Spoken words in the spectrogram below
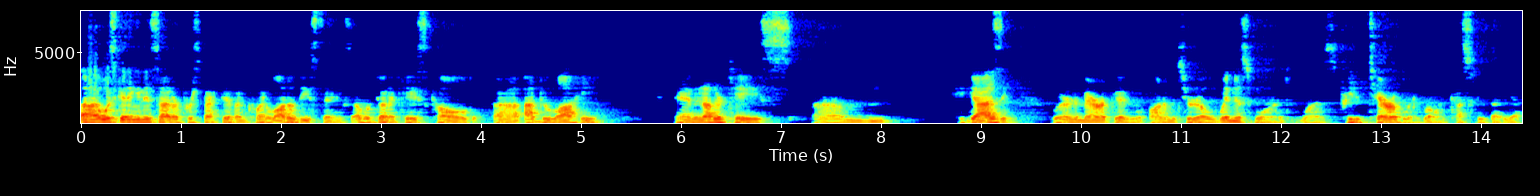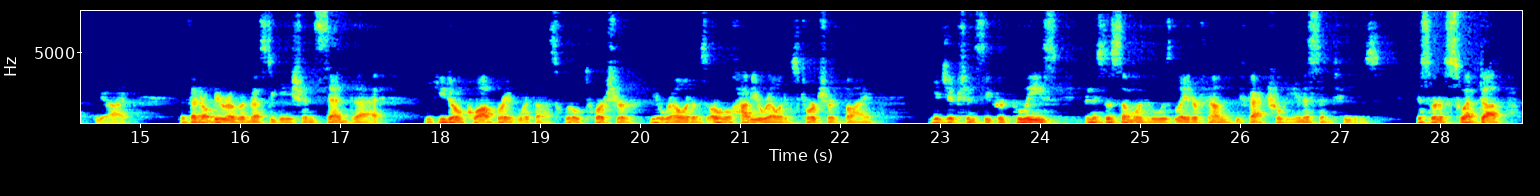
I was getting an insider perspective on quite a lot of these things. I worked on a case called uh, Abdullahi and another case, um, Higazy, where an American on a material witness warrant was treated terribly while in custody by the FBI the Federal Bureau of Investigation said that if you don't cooperate with us, we'll torture your relatives or we'll have your relatives tortured by the Egyptian secret police. And this is someone who was later found to be factually innocent, who was just sort of swept up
